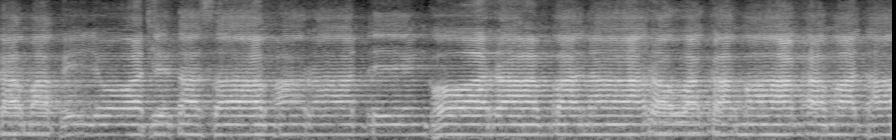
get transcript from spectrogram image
กมพิโยชตสัมภาราติงโครามปนาระวกมากรรมทา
